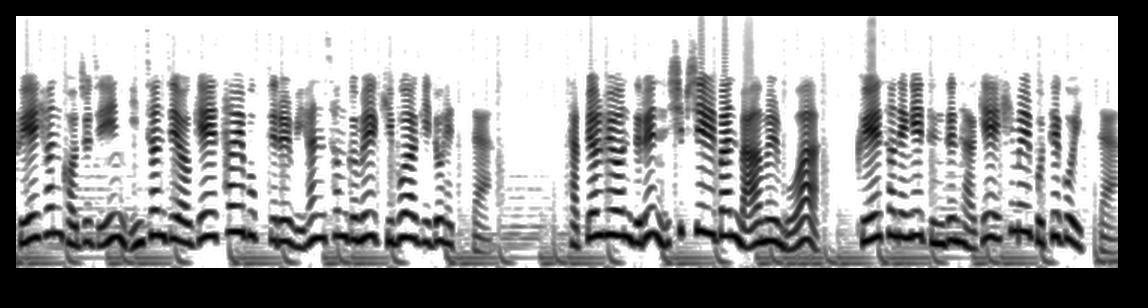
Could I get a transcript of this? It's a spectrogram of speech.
그의 현 거주지인 인천 지역의 사회복지를 위한 성금을 기부하기도 했다. 답별 회원들은 십시일반 마음을 모아 그의 선행에 든든하게 힘을 보태고 있다.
